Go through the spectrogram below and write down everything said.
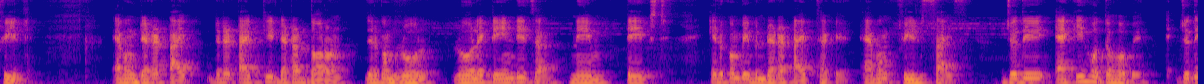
ফিল্ড এবং ডেটার টাইপ ডেটার টাইপ কি? ডেটার ধরন, যেরকম রোল রোল একটি ইন্ডিজার নেম টেক্সট এরকম বিভিন্ন ডেটা টাইপ থাকে, এবং ফিল্ড সাইজ যদি একই হতে হবে, যদি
